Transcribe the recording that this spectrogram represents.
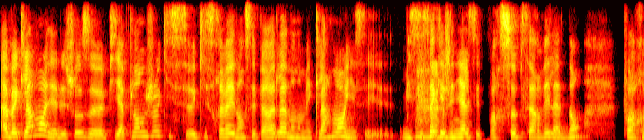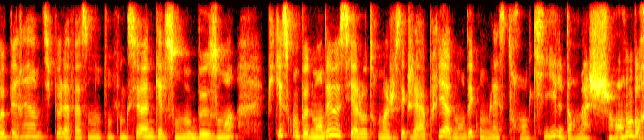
Ah bah clairement, il y a des choses, puis il y a plein de jeux qui se, qui se réveillent dans ces périodes-là. Non, non, mais clairement, et c'est, mais c'est ça qui est génial, c'est de pouvoir s'observer là-dedans, pouvoir repérer un petit peu la façon dont on fonctionne, quels sont nos besoins. Puis qu'est-ce qu'on peut demander aussi à l'autre? Moi, je sais que j'ai appris à demander qu'on me laisse tranquille dans ma chambre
